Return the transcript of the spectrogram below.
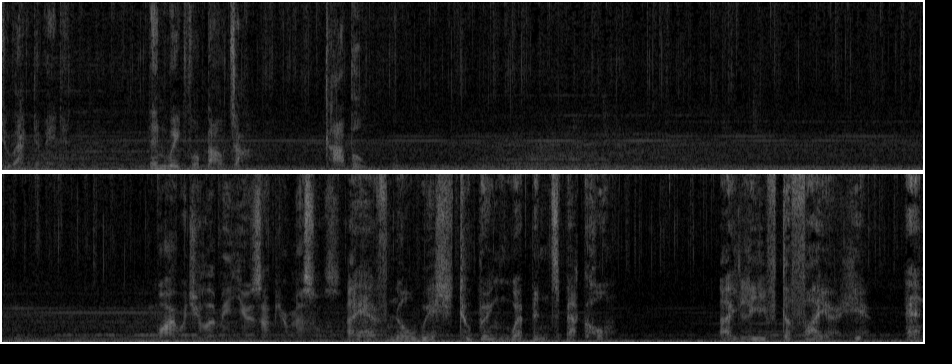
to activate it. Then wait for Baozha. Kaboom. Why would you let me use up your missiles? I have no wish to bring weapons back home. I leave the fire here, and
